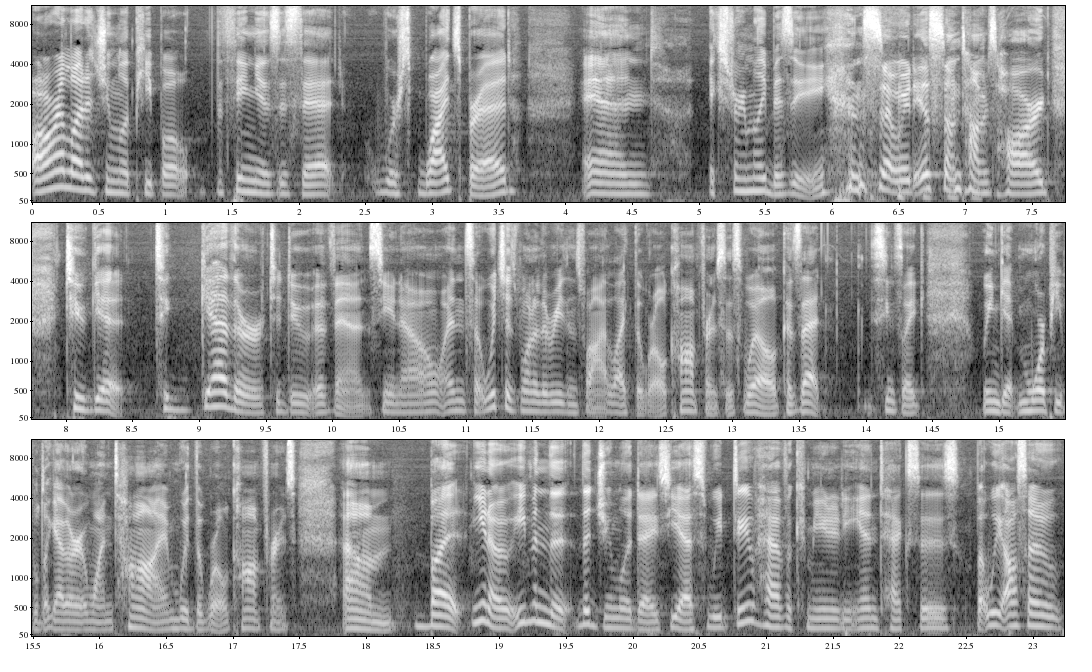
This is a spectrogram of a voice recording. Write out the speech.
are a lot of Joomla people. The thing is, is that we're widespread and extremely busy, and so it is sometimes hard to get together to do events. You know, and so which is one of the reasons why I like the World Conference as well, because that seems like we can get more people together at one time with the World Conference. Um, but you know, even the the Joomla days, yes, we do have a community in Texas, but we also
